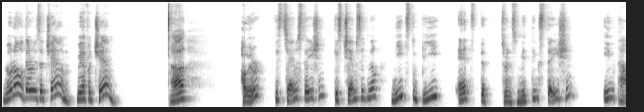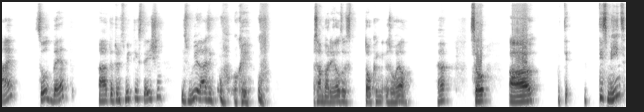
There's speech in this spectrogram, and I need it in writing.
no, no, there is a jam. We have a jam. Uh, however, this jam station, this jam signal needs to be at the transmitting station in time so that uh, the transmitting station is realizing, okay, somebody else is talking as well. Yeah? So uh, th this means,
